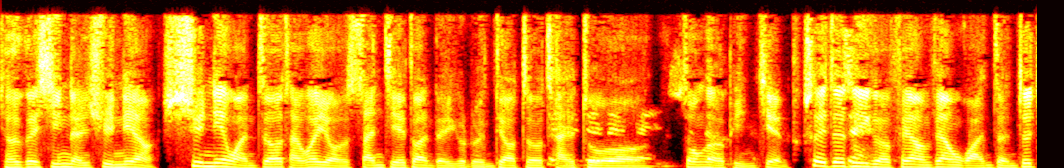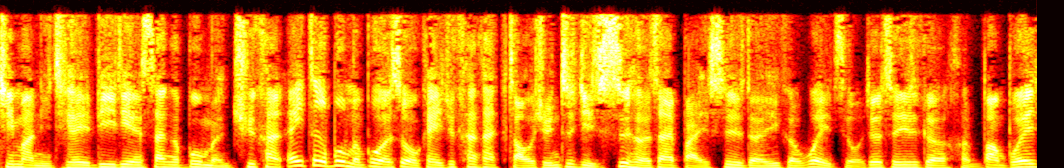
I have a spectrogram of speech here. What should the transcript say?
有一个新人训练，训练完之后才会有三阶段的一个轮调，之后才做综合评鉴，所以这是一个非常非常完整，最起码你可以历练三个部门去看，哎，这个部门不合适，我可以去看看找寻。自己适合在百事的一个位置，我觉得是一个很棒，不会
